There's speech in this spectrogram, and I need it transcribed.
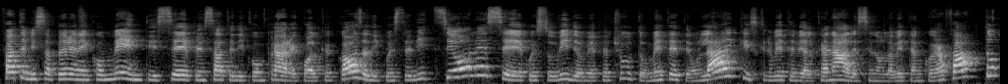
Fatemi sapere nei commenti se pensate di comprare qualche cosa di questa edizione, se questo video vi è piaciuto mettete un like, iscrivetevi al canale se non l'avete ancora fatto,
